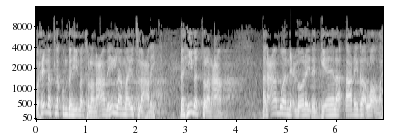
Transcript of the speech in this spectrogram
Uxillat lakum bahiimat lancaami ilaa maa yutla calaykum. Bahiimat lancaam ancaam waa nicmoorayda geela adhiga loda.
